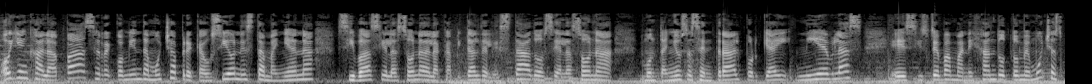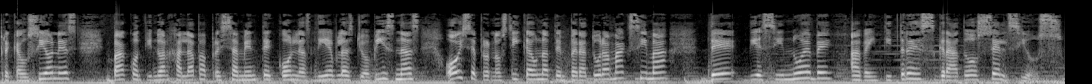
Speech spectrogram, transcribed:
Hoy en Jalapa se recomienda mucha precaución esta mañana si va hacia la zona de la capital del estado, hacia la zona montañosa central, porque hay nieblas. Eh, si usted va manejando, tome muchas precauciones. Va a continuar Jalapa precisamente con las nieblas lloviznas. Hoy se pronostica una temperatura máxima de 19 a 23 grados Celsius.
